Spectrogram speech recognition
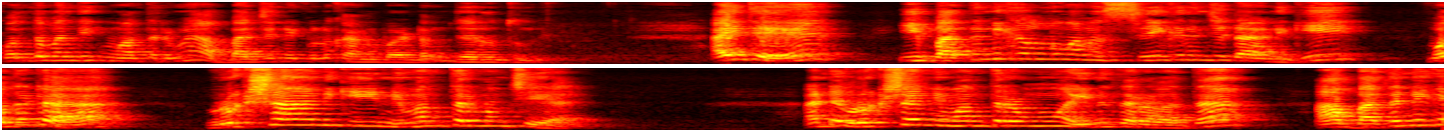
కొంతమందికి మాత్రమే ఆ భజనికులు కనబడడం జరుగుతుంది. అయితే ఈ బద్దనికలను మనం స్వీకరించడానికి మొదట వృక్షానికి నిమంత్రణం చేయాలి. అంటే వృక్ష నిమంత్రము అయిన తర్వాత ఆ బదనిక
